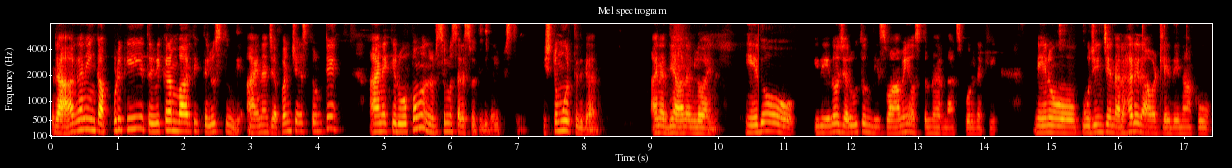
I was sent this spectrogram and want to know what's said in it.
రాగానే ఇంక అప్పటికి త్రివిక్రమ్ భారతికి తెలుస్తుంది. ఆయన జపం చేస్తుంటే ఆయనకి రూపం నృసింహ సరస్వతికి కల్పిస్తుంది విష్ణుమూర్తిది కాదు. ఆయన ధ్యానంలో ఆయన. ఏదో ఇదేదో జరుగుతుంది. స్వామి వస్తున్నారు నాకు స్ఫురణకి. నేను పూజించే నరహరి రావట్లేదే నాకు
